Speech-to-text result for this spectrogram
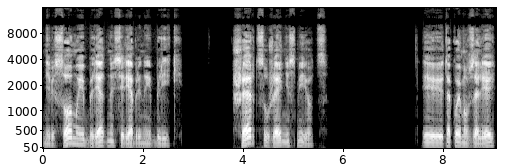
невесомые бледно-серебряные блики. Шерц уже не смеется. — И такой мавзолей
